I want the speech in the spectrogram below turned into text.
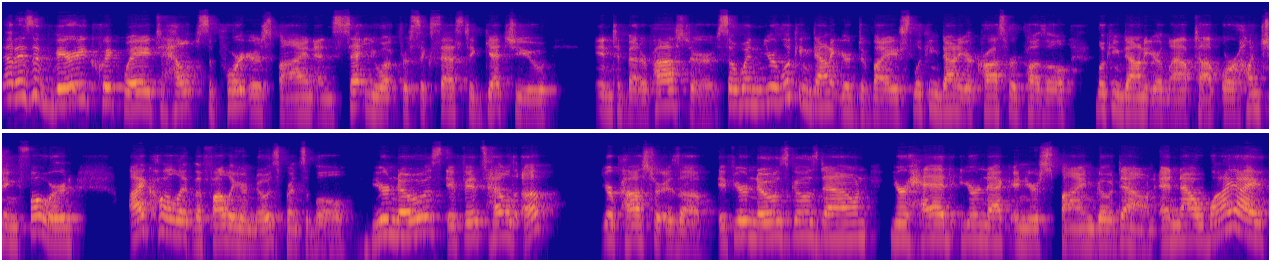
That is a very quick way to help support your spine and set you up for success to get you into better posture. So when you're looking down at your device, looking down at your crossword puzzle, looking down at your laptop or hunching forward, I call it the follow your nose principle. Your nose, if it's held up, your posture is up. If your nose goes down, your head, your neck, and your spine go down. And now, why I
